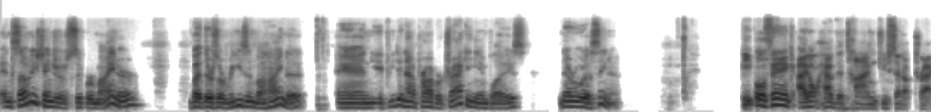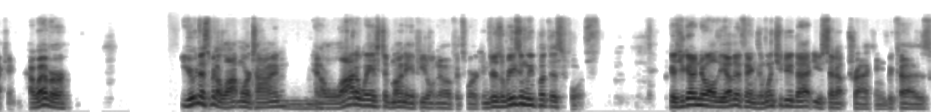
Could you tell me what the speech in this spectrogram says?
and some of these changes are super minor, but there's a reason behind it. And if you didn't have proper tracking in place, never would have seen it. People think I don't have the time to set up tracking. However, you're going to spend a lot more time and a lot of waste of money if you don't know if it's working. There's a reason we put this forth because you got to know all the other things. And once you do that, you set up tracking because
